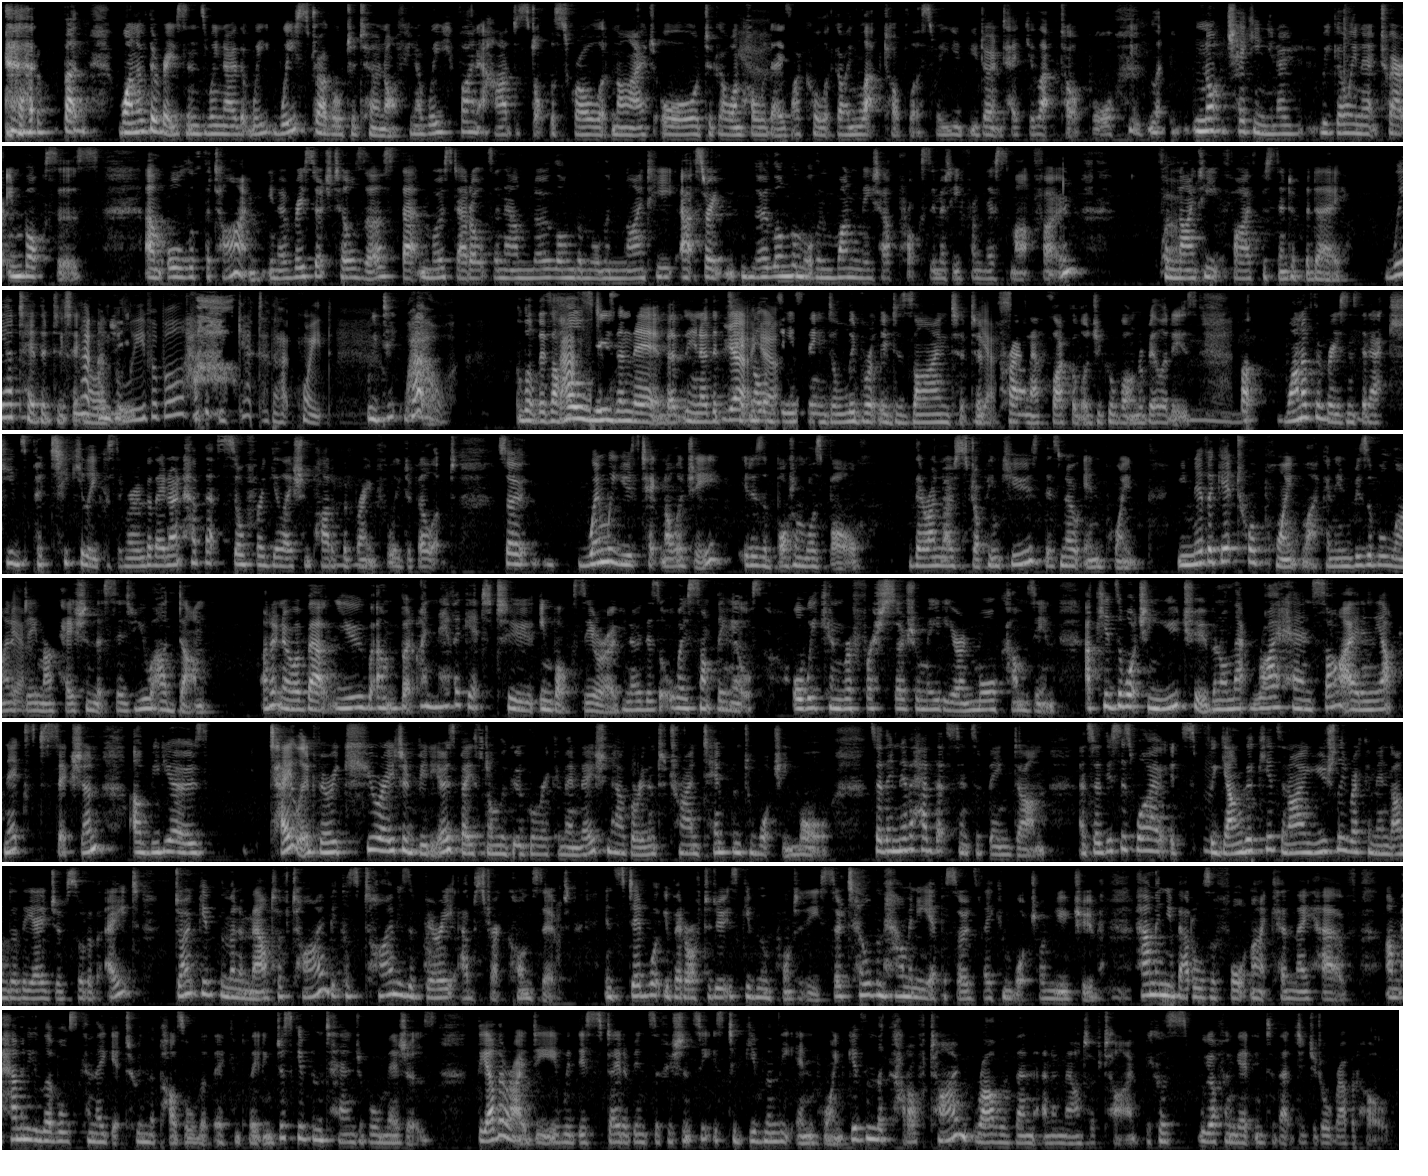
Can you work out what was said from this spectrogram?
but one of the reasons we know that we we struggle to turn off, you know, we find it hard to stop the scroll at night or to go on holidays. I call it going laptopless, where you, you don't take your laptop or hmm. not checking. You know, we go in to our inboxes um, all of the time. You know, research tells us that most adults are now no longer more than ninety, uh, sorry, no longer more than one meter proximity from their smartphone for ninety five percent of the day. We are tethered to Isn't technology. That unbelievable. How did we get to that point? We did. Wow. Well, there's a Fast. whole reason there that you know the yeah, technology yeah. is being deliberately designed to, to yes. prey on our psychological vulnerabilities. Mm. But one of the reasons that our kids, particularly because remember they don't have that self-regulation part of the brain mm. fully developed. So when we use technology, it is a bottomless bowl. There are no stopping cues. There's no endpoint you never get to a point like an invisible line yeah. of demarcation that says you are done. I don't know about you, um, but I never get to inbox zero. You know, there's always something else. Or we can refresh social media and more comes in. Our kids are watching YouTube, and on that right hand side in the up next section are videos tailored, very curated videos based on the Google recommendation algorithm to try and tempt them to watching more. So they never have that sense of being done. And so this is why it's for mm. younger kids, and I usually recommend under the age of sort of eight, don't give them an amount of time because time is a very abstract concept. Instead, what you're better off to do is give them quantity. So tell them how many episodes they can watch on YouTube, how many battles of Fortnite can they have, um, how many levels can they get to in the puzzle that they're completing. Just give them tangible measures. The other idea with this state of insufficiency is to give them the endpoint, give them the cutoff time rather than an amount of time, because we often get into that digital rabbit hole.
